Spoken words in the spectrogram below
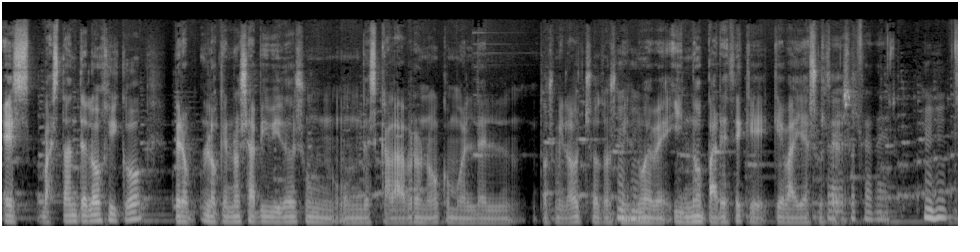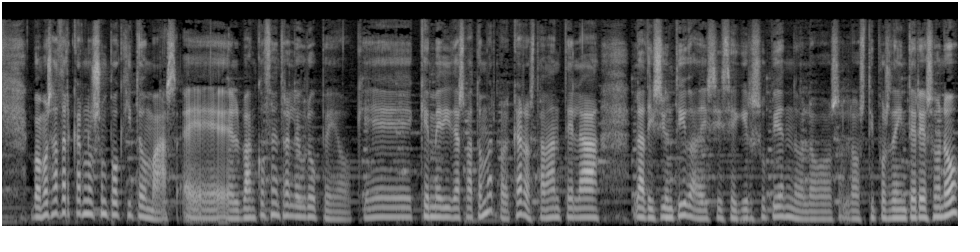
Es bastante lógico, pero lo que no se ha vivido es un, un descalabro ¿no? como el del 2008, 2009, y no parece que, que vaya a ¿Qué va suceder. a suceder? Vamos a acercarnos un poquito más. Eh, el Banco Central Europeo, ¿qué, qué medidas va a tomar? Porque claro, estaba ante la, la disyuntiva de si seguir subiendo los, los tipos de interés o no.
